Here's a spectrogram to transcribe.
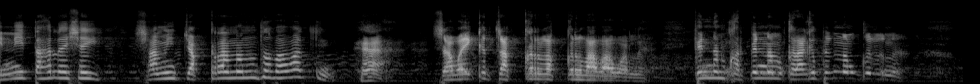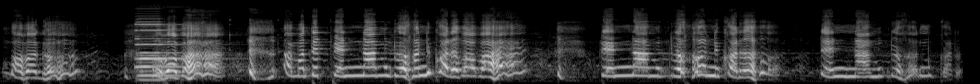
ইনি তাহলে সেই স্বামী চক্রানন্দ বাবা কি? হ্যাঁ। সবাইকে চক্র বক্র বাবা বলে। পেন নাম কর পেন নাম কর আগে পেন নাম করে না। বাবা গো ও বাবা আমাদের পেন নাম গ্রহণ করো বাবা। পেন নাম গ্রহণ করো পেন নাম গ্রহণ করো।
